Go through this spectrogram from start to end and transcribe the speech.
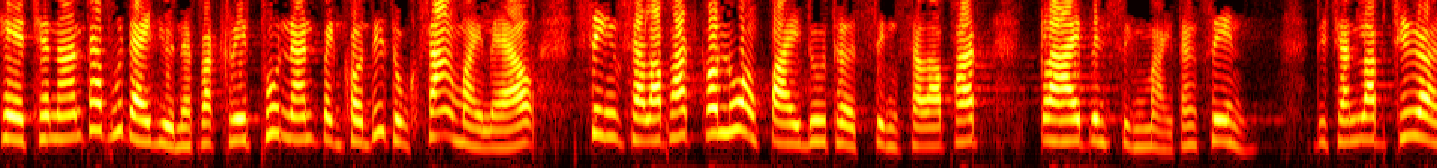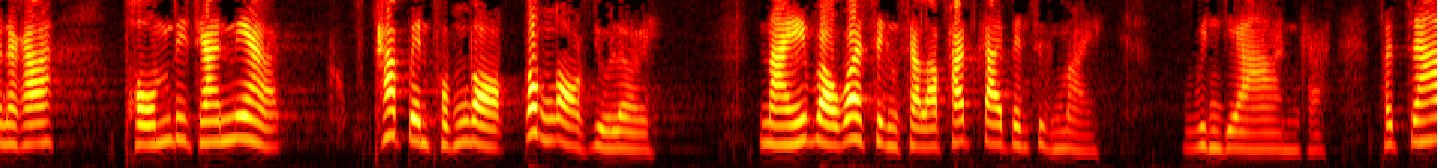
เหตุฉะนั้นถ้าผู้ใดอยู่ในพระคริสต์ผู้นั้นเป็นคนที่ถูกสร้างใหม่แล้ว สิ่งสารพัดก็ล่วงไปดูเถิดสิ่งสารพัดกลายเป็นสิ่งใหม่ทั้งสิ้น ดิฉันรับเชื่อนะคะ ผมดิฉันเนี่ย ถ้าเป็นผมงอกก็งอกอยู่เลย ไหนบอกว่าสิ่งสารพัดกลายเป็นสิ่งใหม่ วิญญาณค่ะ พระเจ้า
